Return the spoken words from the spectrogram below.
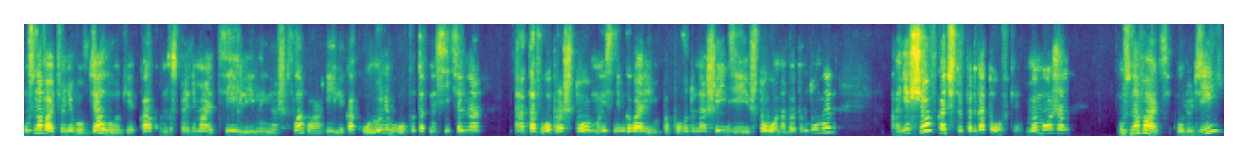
узнавать у него в диалоге, как он воспринимает те или иные наши слова, или какой у него опыт относительно того, про что мы с ним говорим, по поводу нашей идеи, что он об этом думает. А еще в качестве подготовки мы можем узнавать у людей,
